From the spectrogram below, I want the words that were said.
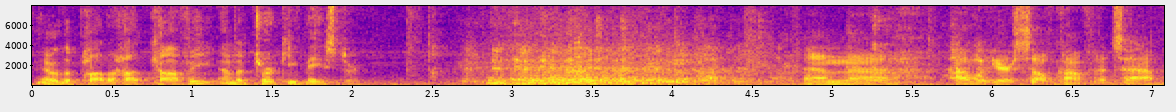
You know, with a pot of hot coffee and a turkey baster. And uh, How about your self-confidence, Hap?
